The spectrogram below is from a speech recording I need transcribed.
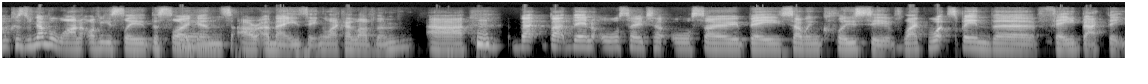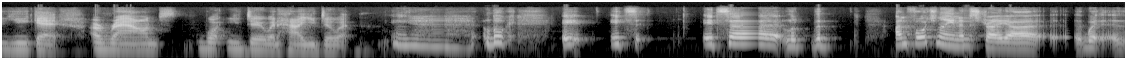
because um, number one, obviously the slogans yeah. are amazing. Like I love them. Uh, but but then also to also be so inclusive. Like what's been the feedback that you get around what you do and how you do it? Yeah. Look, it it's it's a look the unfortunately in australia uh, uh,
